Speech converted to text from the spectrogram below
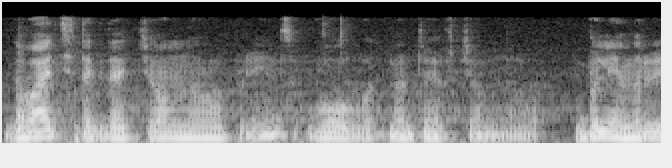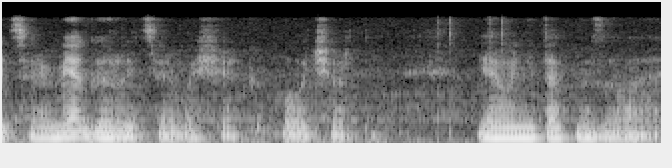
Давайте тогда темного принца. Во, вот на деф темного. Блин, рыцарь, мега рыцарь вообще. Какого черта? Я его не так называю.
